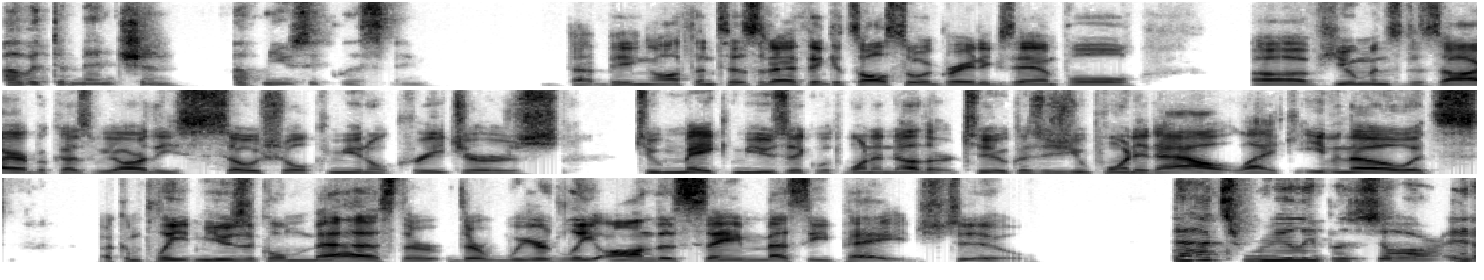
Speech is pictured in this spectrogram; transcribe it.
of a dimension of music listening. That being authenticity. I think it's also a great example of humans' desire because we are these social communal creatures to make music with one another too. Because as you pointed out, like even though it's a complete musical mess, they're they're weirdly on the same messy page too. That's really bizarre. It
